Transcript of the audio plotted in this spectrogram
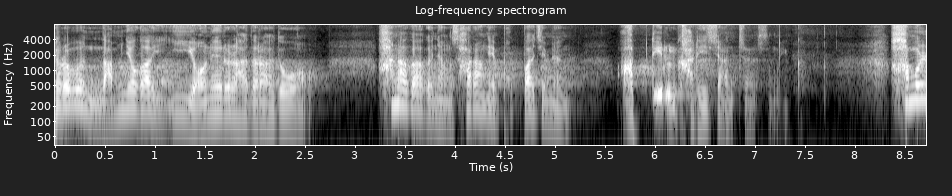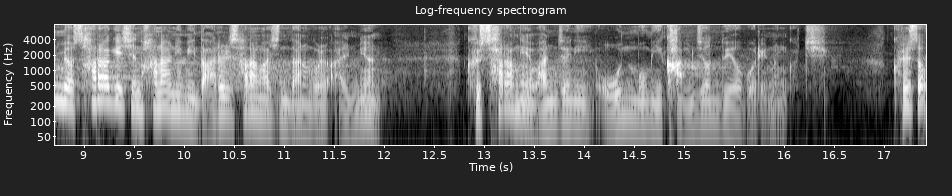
여러분, 남녀가 이 연애를 하더라도 하나가 그냥 사랑에 폭 빠지면 앞뒤를 가리지 않지 않습니까? 하물며 살아계신 하나님이 나를 사랑하신다는 걸 알면 그 사랑에 완전히 온 몸이 감전되어 버리는 거지. 그래서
